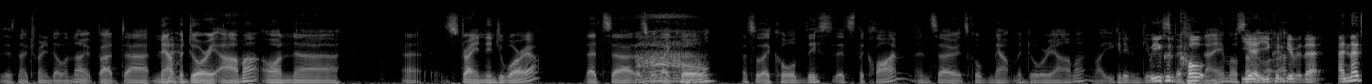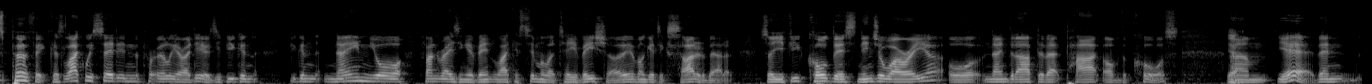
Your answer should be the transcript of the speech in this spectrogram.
There's no twenty dollar note, but uh, Mount Midoriyama on uh, uh, Australian Ninja Warrior. That's uh, that's what they Ah. call. That's what they call this. It's the climb, and so it's called Mount Midoriyama. Like you could even give Well, it you a could special call name or yeah, you like could that. give it that, and that's perfect because, like we said in the earlier ideas, if you can if you can name your fundraising event like a similar TV show, everyone gets excited about it. So if you called this Ninja Warrior or named it after that part of the course, Yeah. um, yeah, then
